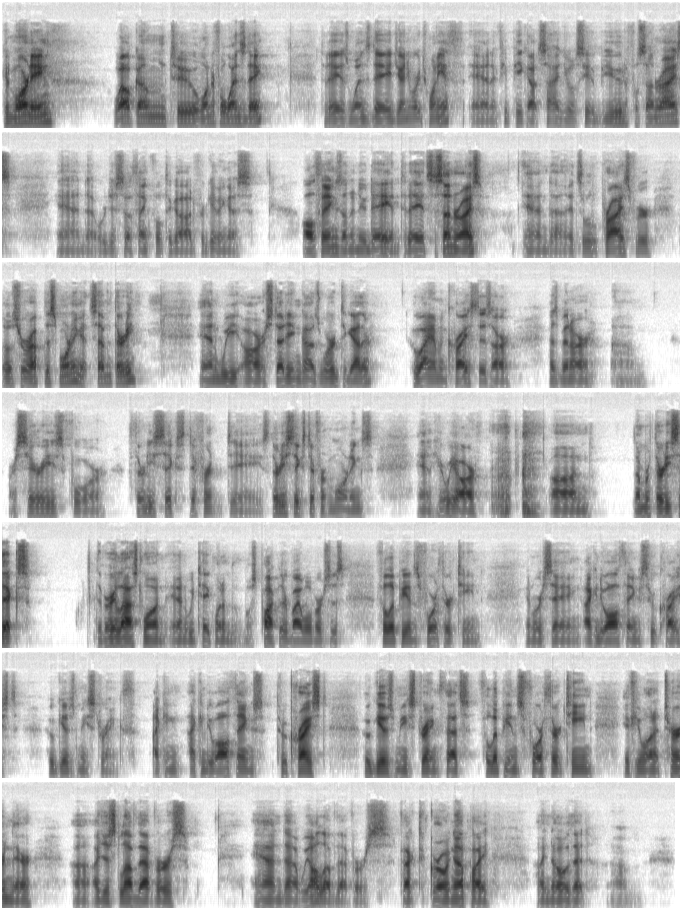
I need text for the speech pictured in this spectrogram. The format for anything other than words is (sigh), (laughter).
Good morning. Welcome to a wonderful Wednesday. Today is Wednesday, January 20th, and if you peek outside, you will see a beautiful sunrise. And uh, we're just so thankful to God for giving us all things on a new day. And today it's the sunrise, and uh, it's a little prize for those who are up this morning at 7:30. And we are studying God's Word together. Who I am in Christ is our has been our um, our series for 36 different days, 36 different mornings. And here we are (clears throat) on number 36, the very last one. And we take one of the most popular Bible verses, Philippians 4:13, and we're saying, I can do all things through Christ who gives me strength. I can I can do all things through Christ who gives me strength. That's Philippians 4:13 if you want to turn there. Uh, I just love that verse. And uh, we all love that verse. In fact, growing up, I, I know that um,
